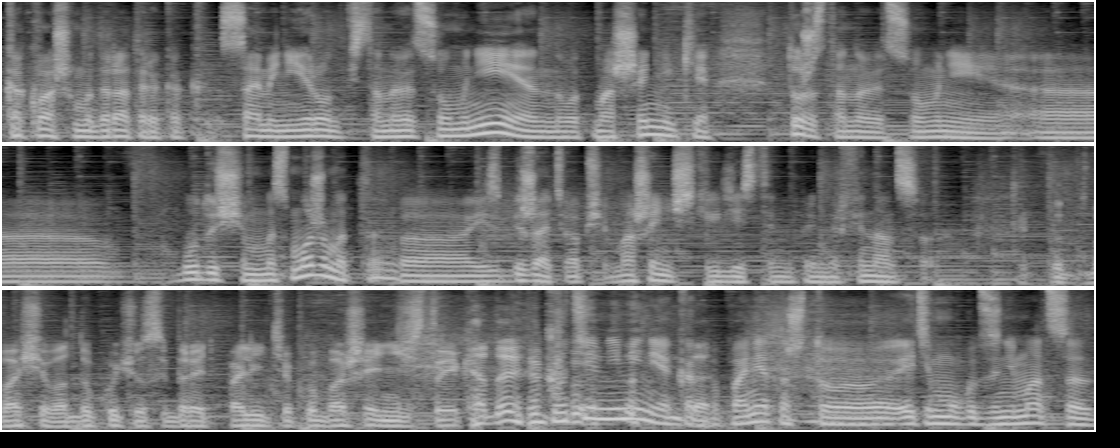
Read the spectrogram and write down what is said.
как ваши модераторы, как сами нейронки становятся умнее, но вот мошенники тоже становятся умнее. Э, будущем мы сможем это избежать вообще, мошеннических действий, например, финансовых? Так тут вообще в одну кучу собирать политику, мошенничество и экономику. Но тем не менее, как бы понятно, что этим могут заниматься,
